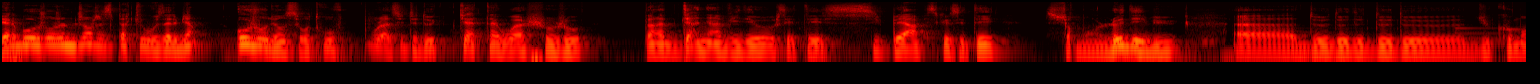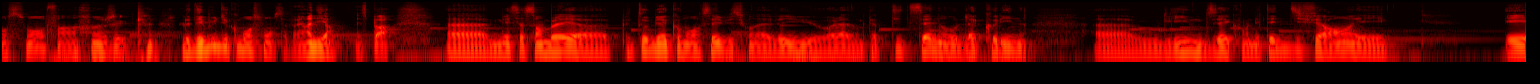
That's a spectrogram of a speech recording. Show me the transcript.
Bien bonjour jeunes gens, j'espère que vous allez bien. Aujourd'hui on se retrouve pour la suite de Katawa Shoujo. Dans la dernière vidéo c'était super puisque c'était sûrement le début euh, du commencement, enfin le début du commencement, ça veut rien dire, n'est-ce pas? Euh, Mais ça semblait euh, plutôt bien commencer puisqu'on avait eu voilà la petite scène en haut de la colline où Lily nous disait qu'on était différents et et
